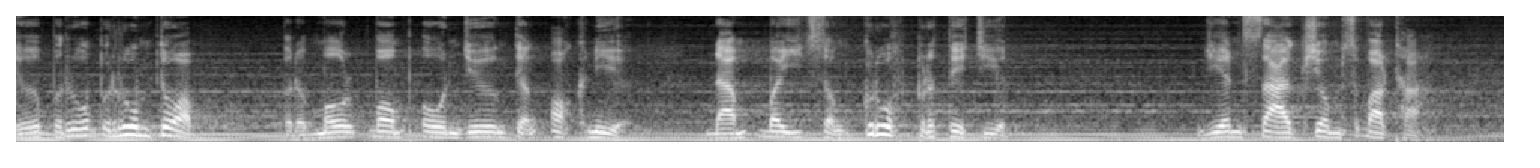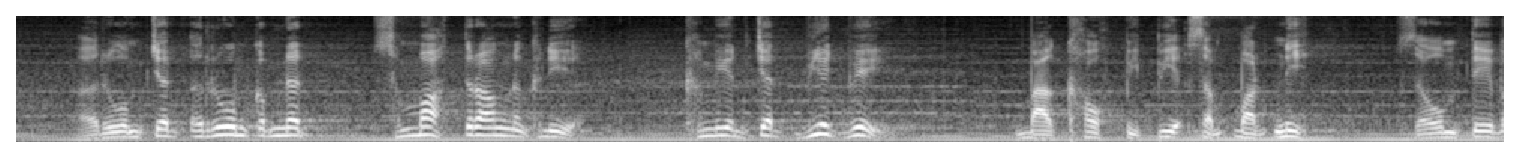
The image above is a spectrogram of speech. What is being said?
ទើបរួបរួមទ័ពប្រមូលបងប្អូនយើងទាំងអស់គ្នា ដើម្បីសង្គ្រោះប្រទេសជាតិយានសាវខ្ញុំស្បត់ថារួមចិត្តរួមគំនិត ស្មោះត្រង់នឹងគ្នាគ្មានចិត្តវាចវេបើខុសពីពាក្យសម្បត្តិនេះ សូមទេវ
